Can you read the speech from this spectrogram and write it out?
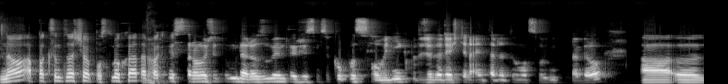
no a pak jsem to začal poslouchat a No. pak mi stalo, že tomu nerozumím, takže jsem si koupil slovník, protože tady ještě na internetu moc slovníků nebylo. A uh,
